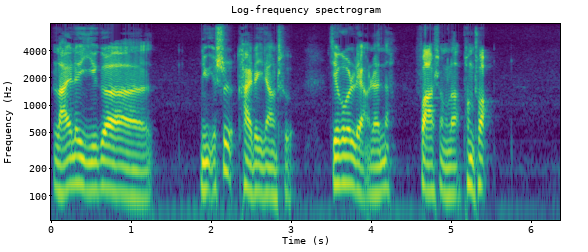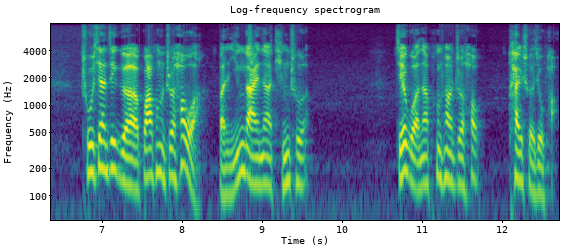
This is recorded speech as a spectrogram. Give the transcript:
来了一个女士，开着一辆车，结果两人呢发生了碰撞。出现这个刮碰之后啊，本应该呢停车，结果呢碰撞之后开车就跑。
